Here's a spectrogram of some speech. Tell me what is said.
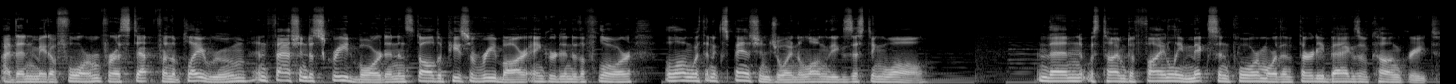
I then made a form for a step from the playroom and fashioned a screed board and installed a piece of rebar anchored into the floor along with an expansion joint along the existing wall. And then it was time to finally mix and pour more than 30 bags of concrete.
